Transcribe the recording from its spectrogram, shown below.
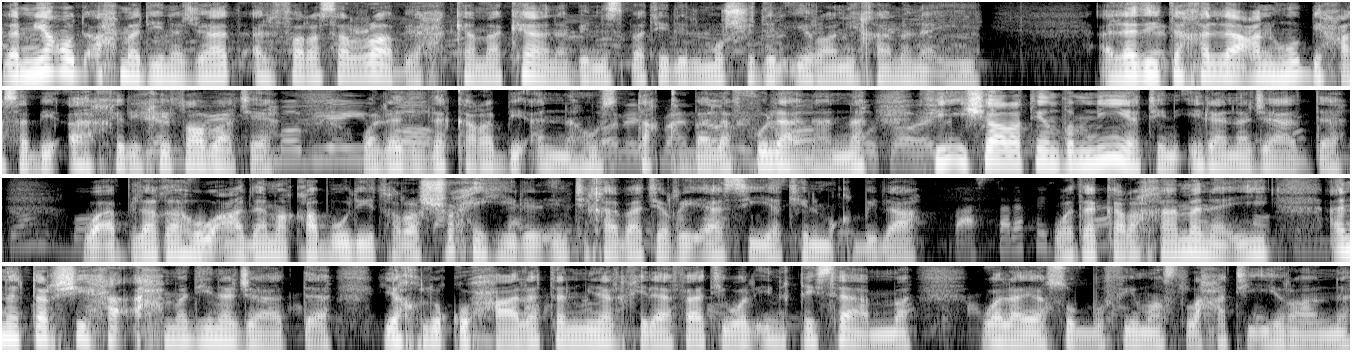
لم يعد أحمد نجاد الفرس الرابح كما كان بالنسبة للمرشد الإيراني خامنئي الذي تخلى عنه بحسب آخر خطاباته والذي ذكر بأنه استقبل فلانا في إشارة ضمنية إلى نجاد وأبلغه عدم قبول ترشحه للانتخابات الرئاسية المقبلة. وذكر خامنئي أن ترشيح أحمد نجاد يخلق حالة من الخلافات والانقسام ولا يصب في مصلحة إيران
